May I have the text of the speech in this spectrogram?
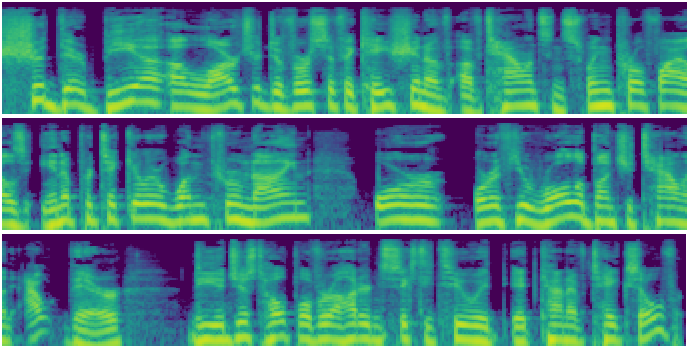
Should there be a, a larger diversification of, of talents and swing profiles in a particular one through nine? Or or if you roll a bunch of talent out there, do you just hope over 162 it, it kind of takes over?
